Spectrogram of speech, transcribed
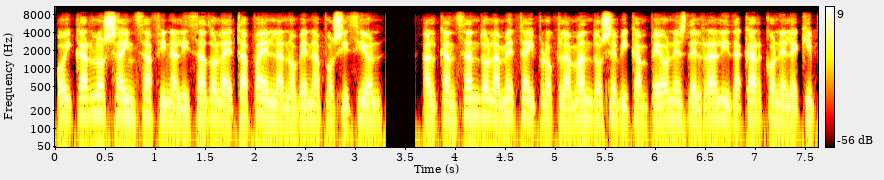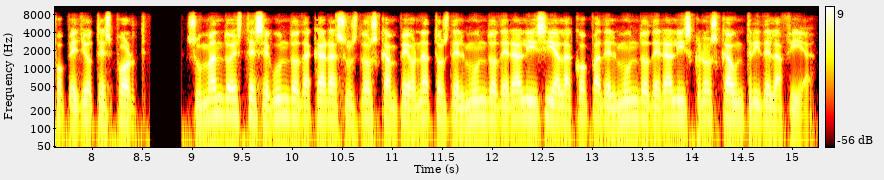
Hoy Carlos Sainz ha finalizado la etapa en la novena posición, alcanzando la meta y proclamándose bicampeones del Rally Dakar con el equipo Peugeot Sport, sumando este segundo Dakar a sus dos campeonatos del mundo de rallies y a la Copa del Mundo de Rallies Cross Country de la FIA.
